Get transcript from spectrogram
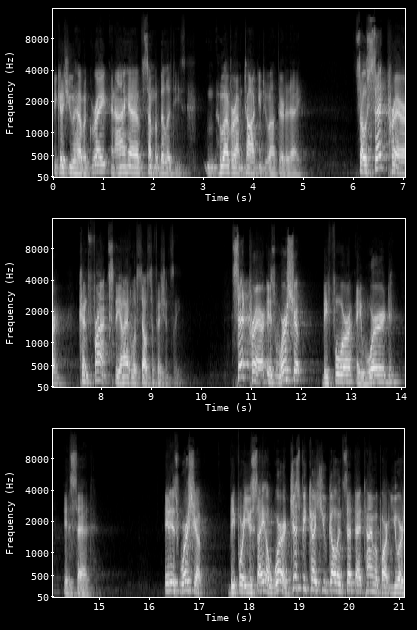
because you have a great, and I have some abilities, whoever I'm talking to out there today. So, set prayer confronts the idol of self sufficiency. Set prayer is worship before a word is said. It is worship before you say a word. Just because you go and set that time apart, you are,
